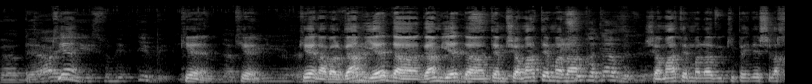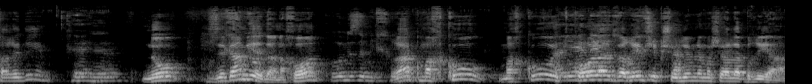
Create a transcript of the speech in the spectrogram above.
והדעה כן. היא סובייקטיבית. כן, כן, אה, כן, אבל גם ידע, גם ידע, אתם שמעתם על ה... מישהו כתב את זה. שמעתם על הוויקיפדיה של החרדים? כן. נו, זה גם ידע, נכון? קוראים לזה מכלול. רק מחקו, מחקו את כל הדברים. שקשורים למשל לבריאה.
